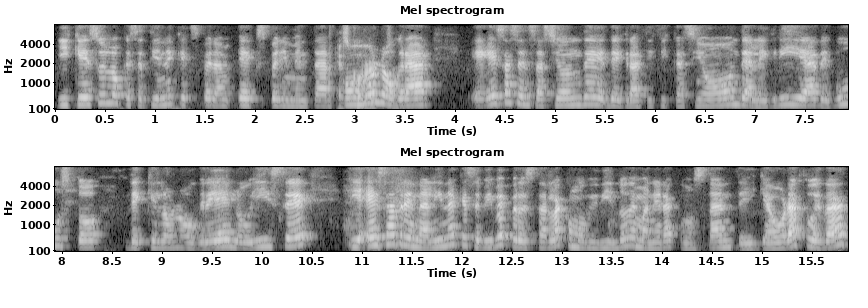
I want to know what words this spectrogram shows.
Y que eso es lo que se tiene que experimentar, cómo lograr esa sensación de, de gratificación, de alegría, de gusto, de que lo logré, lo hice, y esa adrenalina que se vive, pero estarla como viviendo de manera constante y que ahora a tu edad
